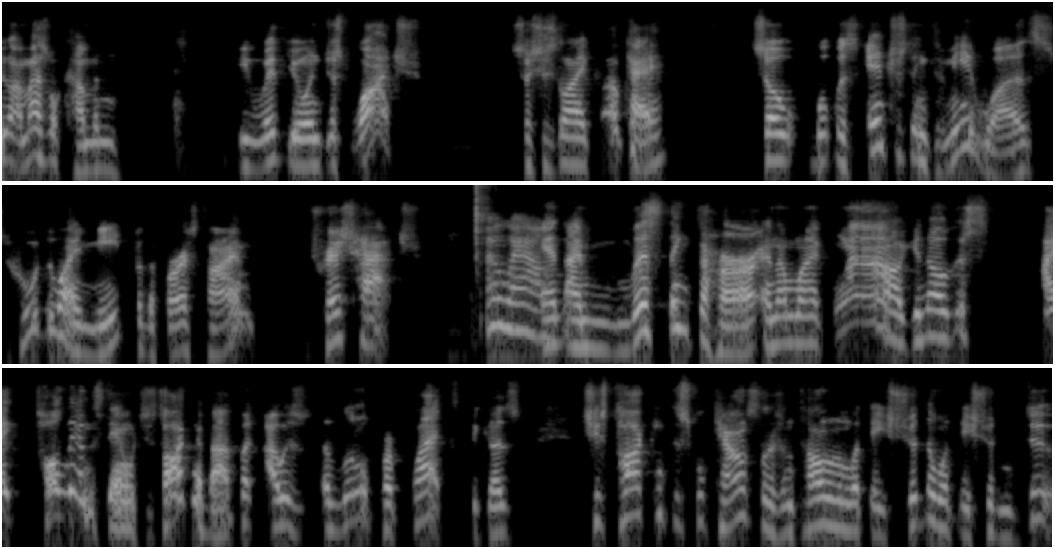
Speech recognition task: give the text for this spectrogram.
do? I might as well come and be with you and just watch. So she's like, okay. So what was interesting to me was who do I meet for the first time? Trish Hatch. Oh wow. And I'm listening to her and I'm like, wow, you know, this I totally understand what she's talking about, but I was a little perplexed because she's talking to school counselors and telling them what they should and what they shouldn't do.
